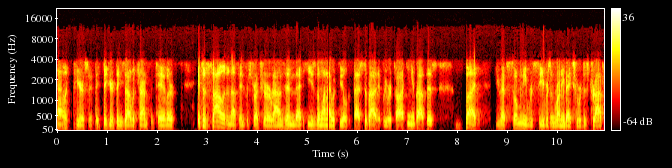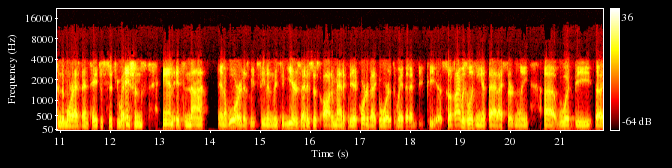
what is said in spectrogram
Alec Pierce, if they figure things out with Jonathan Taylor, it's a solid enough infrastructure around him that he's the one I would feel the best about if we were talking about this. But you have so many receivers and running backs who were just dropped into more advantageous situations, and it's not an award, as we've seen in recent years, that is just automatically a quarterback award the way that MVP is. So if I was looking at that, I certainly uh, would be uh,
